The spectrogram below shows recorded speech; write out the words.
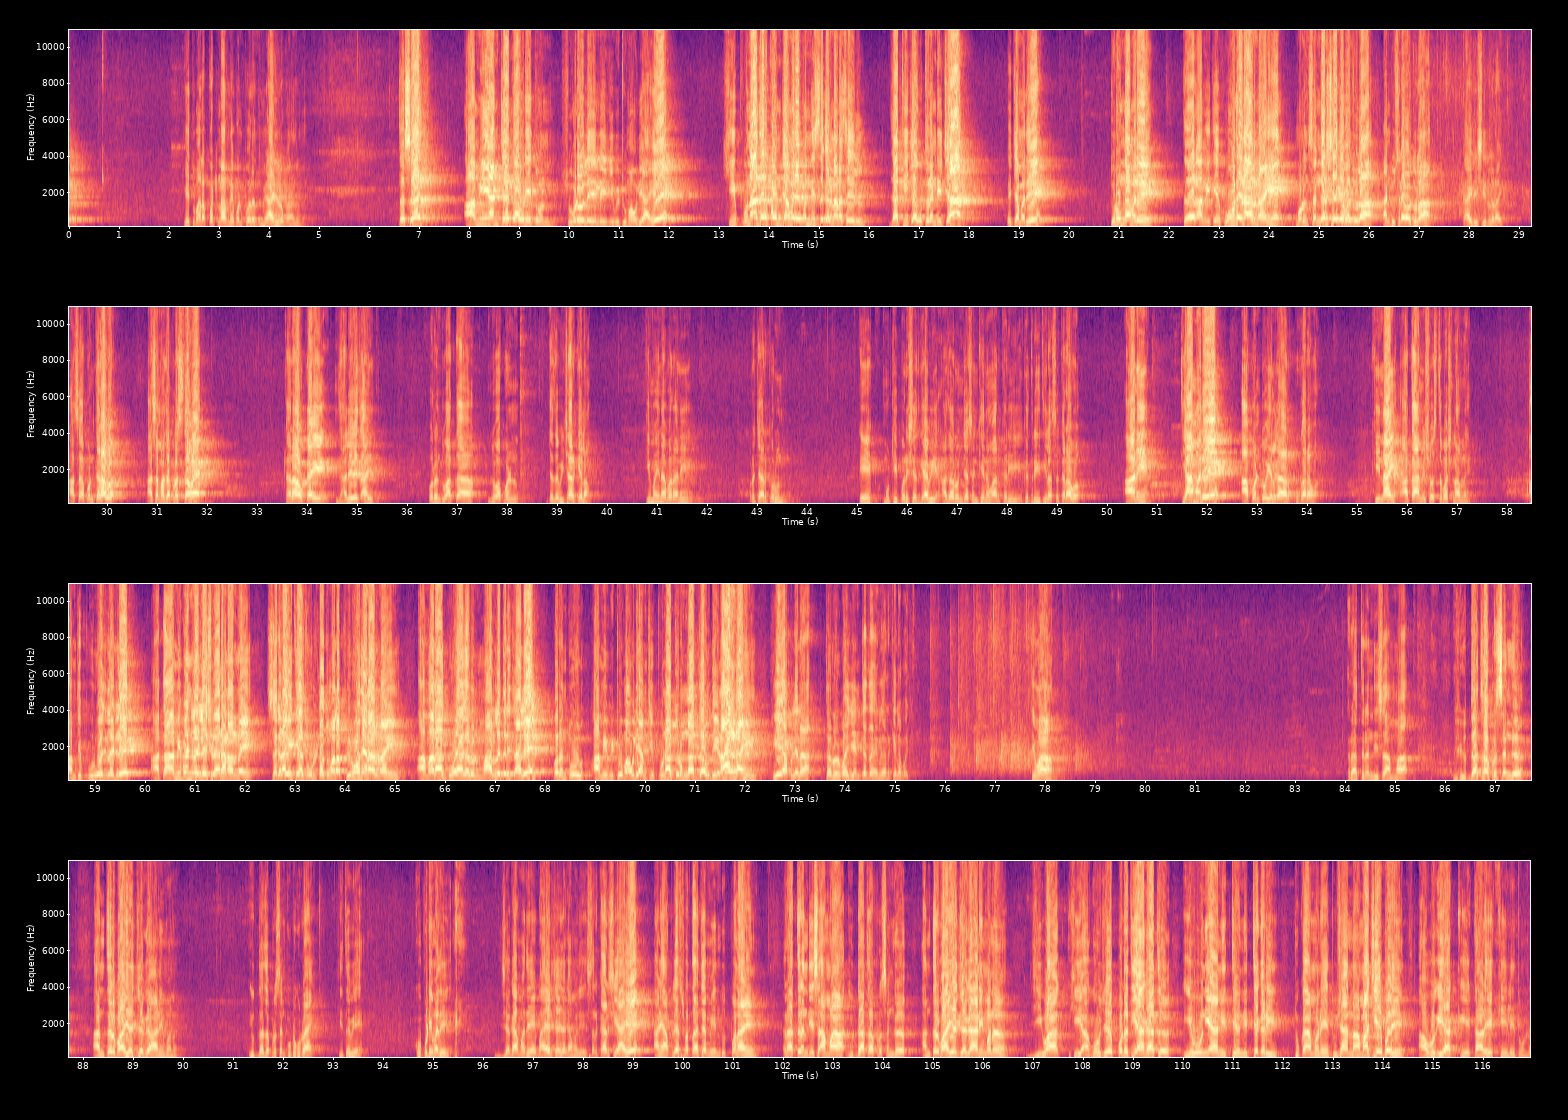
हे तुम्हाला पटणार नाही पण परत मिळाली लोकांना तुम्ही. तसंच आम्ही आमच्या तावडीतून सोडवलेली जी विठू माऊली आहे ही पुन्हा जर कोणत्यामध्ये बंदिस्त करणार असेल जातीच्या उतरंडीच्या याच्यामध्ये तुरुंगामध्ये तर आम्ही ते होऊ देणार नाही म्हणून संघर्ष एका बाजूला आणि दुसऱ्या बाजूला कायदेशीर लढाई. असं आपण करावं. असा माझा प्रस्ताव आहे. ठराव काही झालेलेच आहेत. परंतु आता जो आपण ज्याचा विचार केला की महिनाभराने प्रचार करून एक मोठी परिषद घ्यावी हजारोंच्या संख्येनं वारकरी एकत्र येतील असं करावं आणि त्यामध्ये आपण तो एल्गार पुकारावा की नाही आता आम्ही स्वस्त बसणार नाही. आमचे पूर्वज लढलेत आता आम्ही पण लढल्याशिवाय राहणार नाही. सगळा इतिहास उलटा तुम्हाला फिरवू देणार नाही. आम्हाला गोळ्या घालून मारलं तरी चालेल परंतु आम्ही विठू माऊली आमची पुन्हा तुरुंगात जाऊ देणार नाही. हे आपल्याला ठरवलं पाहिजे आणि त्याचा एल्गार केला पाहिजे. तेव्हा रात्रंदिसा आम्हा युद्धाचा प्रसंग आंतरबाह्य जग आणि मन. युद्धाचा प्रसंग कुठं कुठं आहे? इथं बी आहे. खोपडीमध्ये जगामध्ये आहे बाहेरच्या जगामध्ये सरकारशी आहे आणि आपल्या स्वतःच्या मेंदूत पण आहे. रात्रंदिस आम्हा युद्धाचा प्रसंग अंतर्बाह्य जग आणि मन जीवा ही आगोज पडती आघात येऊन या नित्य नित्य करी. तुका म्हणे तुझ्या नामाचे बळे आवग या के काळे केले तोंड.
